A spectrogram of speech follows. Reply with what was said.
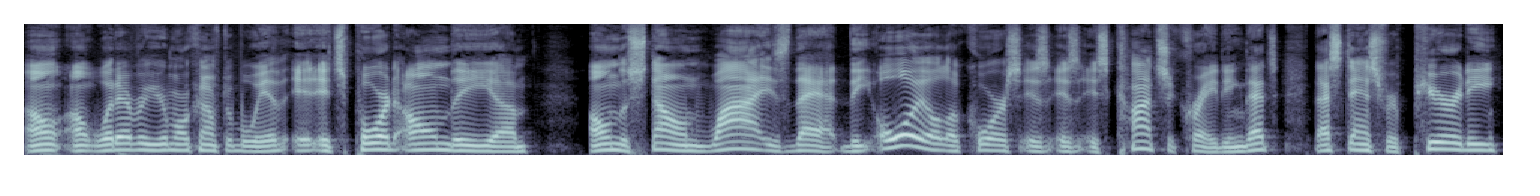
on, on, whatever you're more comfortable with. It, it's poured on the um, on the stone. Why is that? The oil, of course, is is, is consecrating. That's that stands for purity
